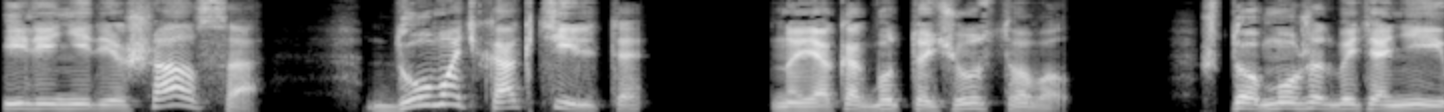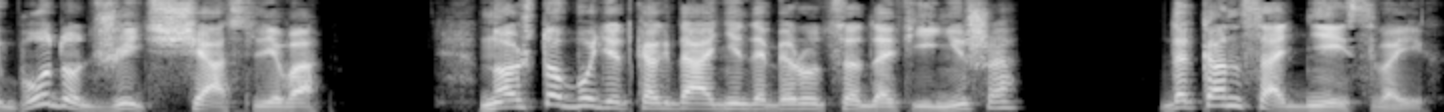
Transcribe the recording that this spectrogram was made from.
или не решался думать как Тильте, но я как будто чувствовал, что, может быть, они и будут жить счастливо. Но ну, а что будет, когда они доберутся до финиша, до конца дней своих?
